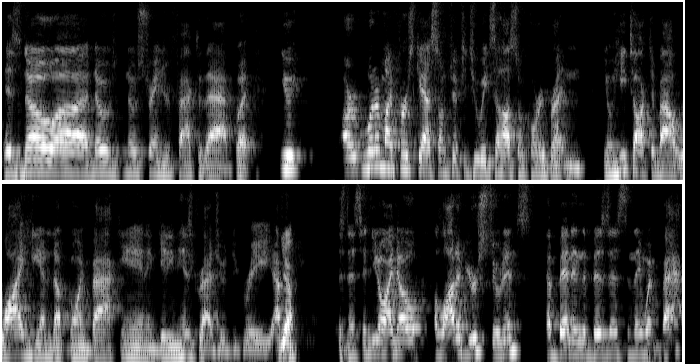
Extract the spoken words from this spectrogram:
is no uh, no no stranger fact to that. But you our one of my first guests on 52 Weeks of Hustle, Corey Breton, you know, he talked about why he ended up going back in and getting his graduate degree after yeah. business. And you know, I know a lot of your students have been in the business and they went back.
